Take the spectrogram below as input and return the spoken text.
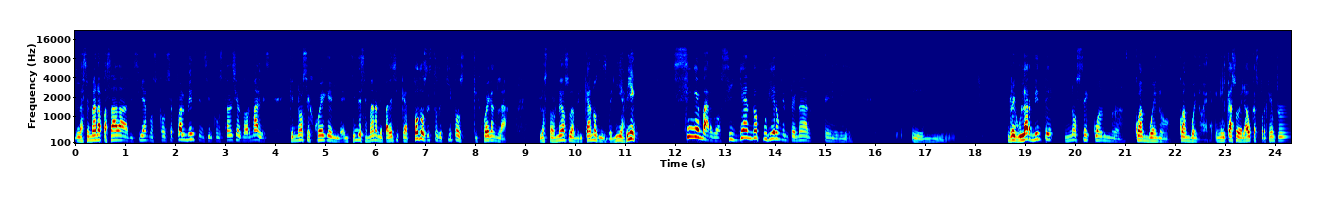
la semana pasada decíamos conceptualmente en circunstancias normales que no se juegue el, fin de semana, me parece que a todos estos equipos que juegan la, los torneos sudamericanos les venía bien. Sin embargo, si ya no pudieron entrenar eh, eh, regularmente no sé cuán, cuán, bueno, cuán bueno era. En el caso de Laucas, por ejemplo,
